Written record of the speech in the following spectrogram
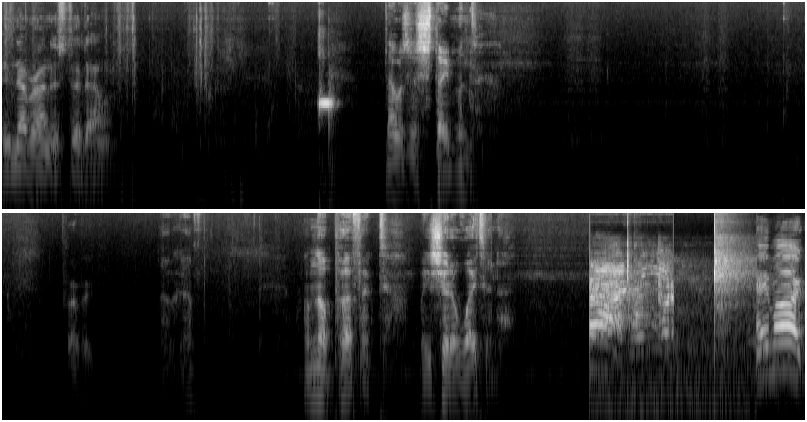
You never understood that one. That was a statement. Perfect. Okay. I'm not perfect, but you should have waited. Hey, Mark.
